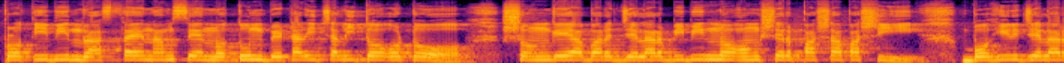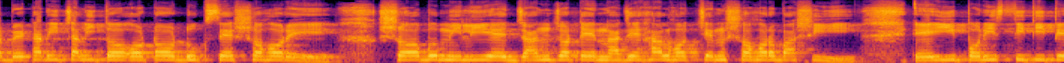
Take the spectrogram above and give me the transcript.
প্রতিদিন রাস্তায় নামছে নতুন ব্যাটারি চালিত অটো। সঙ্গে আবার জেলার বিভিন্ন অংশের পাশাপাশি বহির জেলার ব্যাটারি চালিত অটো ঢুকছে শহরে। সব মিলিয়ে যানজটে নাজেহাল হচ্ছেন শহরবাসী। এই পরিস্থিতিতে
